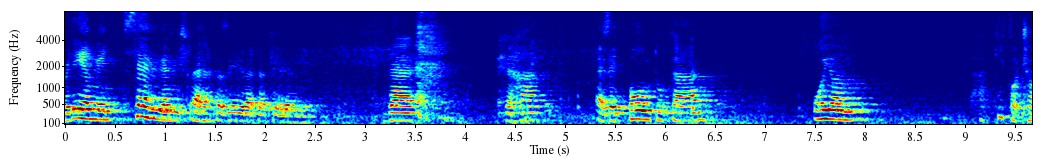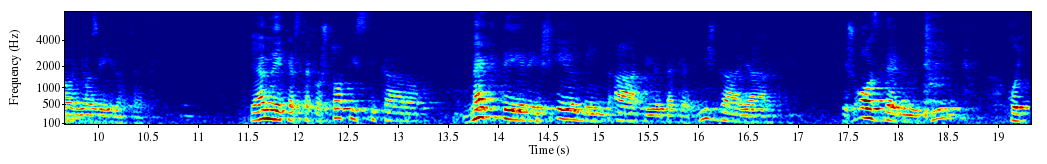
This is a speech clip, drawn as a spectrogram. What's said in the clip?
hogy élmény szerűen is lehet az életet élni. De, de hát ez egy pont után olyan hát kifacsarja az életet. Ja, emlékeztek a statisztikára, megtérés élményt átélteket vizsgálják, és az derül ki, hogy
